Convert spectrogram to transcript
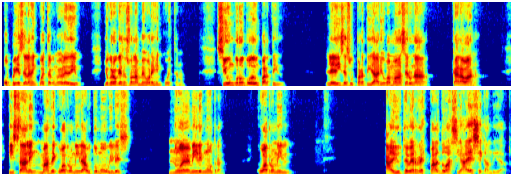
olvídese las encuestas, como yo le digo. Yo creo que esas son las mejores encuestas, ¿no? Si un grupo de un partido le dice a sus partidarios, vamos a hacer una caravana y salen más de 4.000 automóviles, 9.000 en otra, 4.000, ahí usted ve respaldo hacia ese candidato.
